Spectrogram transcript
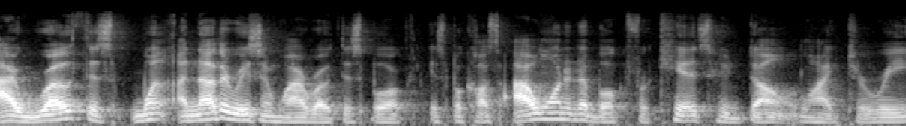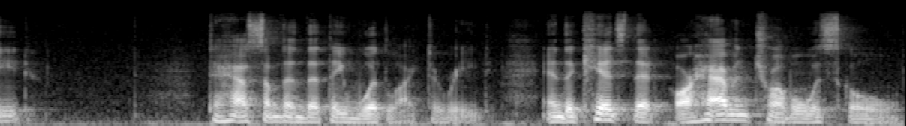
I wrote this, one, another reason why I wrote this book is because I wanted a book for kids who don't like to read to have something that they would like to read. And the kids that are having trouble with school,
